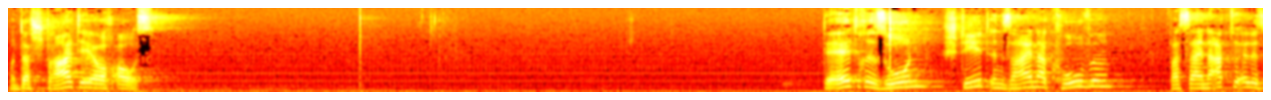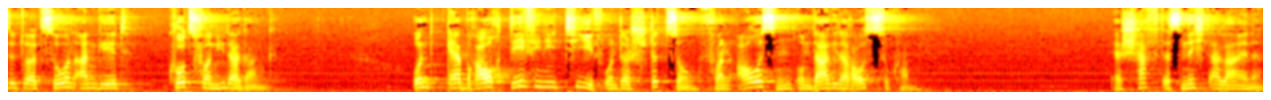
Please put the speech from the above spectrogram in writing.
Und das strahlte er auch aus. Der ältere Sohn steht in seiner Kurve was seine aktuelle Situation angeht, kurz vor Niedergang. Und er braucht definitiv Unterstützung von außen, um da wieder rauszukommen. Er schafft es nicht alleine.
